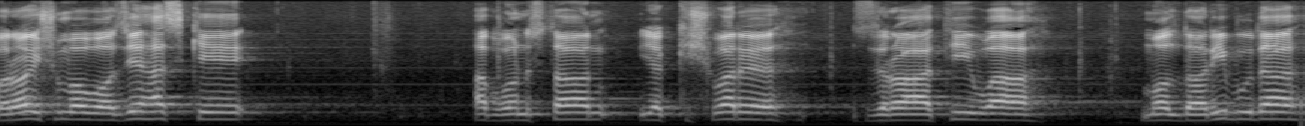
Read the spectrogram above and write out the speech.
برای شما واضح است که افغانستان یک کشور زراعتی و مالداری بوده.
